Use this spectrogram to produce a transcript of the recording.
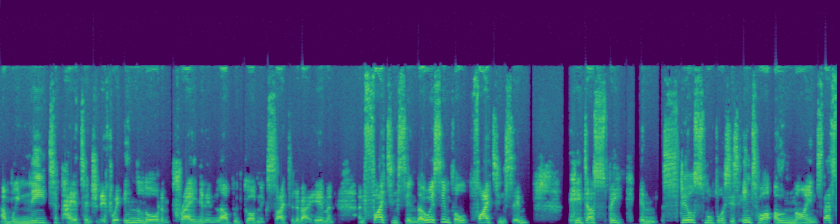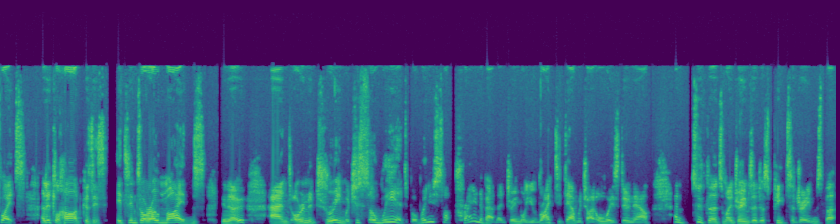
And we need to pay attention. If we're in the Lord and praying and in love with God and excited about Him and, and fighting sin, though we're sinful, fighting sin, he does speak in still small voices into our own minds. That's why it's a little hard because it's it's into our own minds, you know, and or in a dream, which is so weird. But when you start praying about that dream or you write it down, which I always do now, and two thirds of my dreams are just pizza dreams, but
